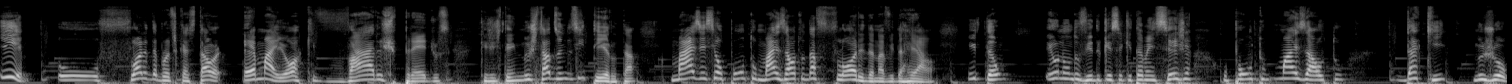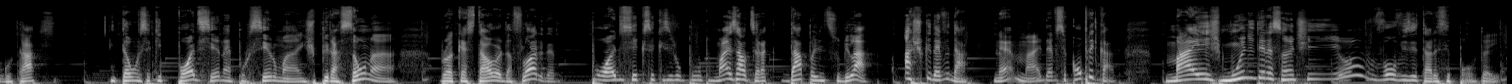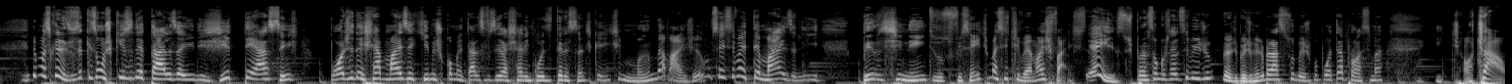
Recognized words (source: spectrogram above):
E o Florida Broadcast Tower é maior que vários prédios que a gente tem nos Estados Unidos inteiro, tá? Mas esse é o ponto mais alto da Flórida na vida real. Então, eu não duvido que esse aqui também seja o ponto mais alto daqui no jogo, tá? Então esse aqui pode ser, né, por ser uma inspiração na Broadcast Tower da Flórida, pode ser que esse aqui seja o ponto mais alto. Será que dá pra gente subir lá? Acho que deve dar, né? Mas deve ser complicado. Mas muito interessante, eu vou visitar esse ponto aí. E meus queridos, esses aqui são os 15 detalhes aí de GTA 6 Pode deixar mais aqui nos comentários se vocês acharem coisas interessantes que a gente manda mais. Eu não sei se vai ter mais ali pertinentes o suficiente, mas se tiver, nós faz. É isso. Espero que vocês tenham gostado desse vídeo. Grande beijo, grande abraço, beijo, popo, até a próxima e tchau, tchau.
